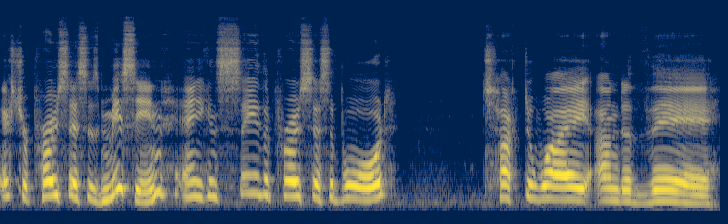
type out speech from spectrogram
extra processor is missing, and you can see the processor board tucked away under there.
